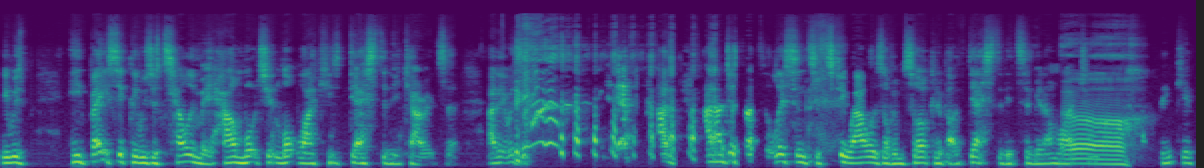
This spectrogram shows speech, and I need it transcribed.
he was he basically was just telling me how much it looked like his Destiny character, and it was. yeah, and, and, I just had to listen to two hours of him talking about Destiny to me, and I'm like, oh. thinking,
